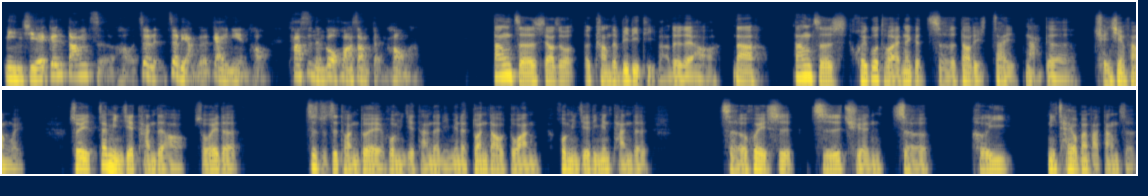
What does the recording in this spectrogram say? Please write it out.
敏捷跟当责哈这这两个概念哈，它是能够画上等号吗？当责叫做 accountability 嘛，对不对哈？那当责回过头来那个责到底在哪个？权限范围，所以在敏捷谈的哈，所谓的自组织团队或敏捷谈的里面的端到端或敏捷里面谈的则会是职权责合一，你才有办法当责。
